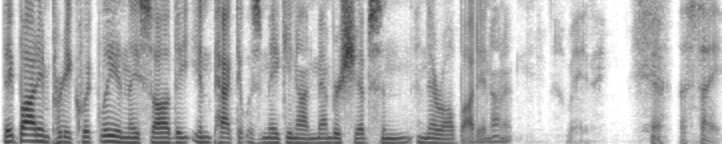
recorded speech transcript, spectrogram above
they bought in pretty quickly and they saw the impact it was making on memberships and, and they're all bought in on it. Amazing. Yeah. That's tight.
